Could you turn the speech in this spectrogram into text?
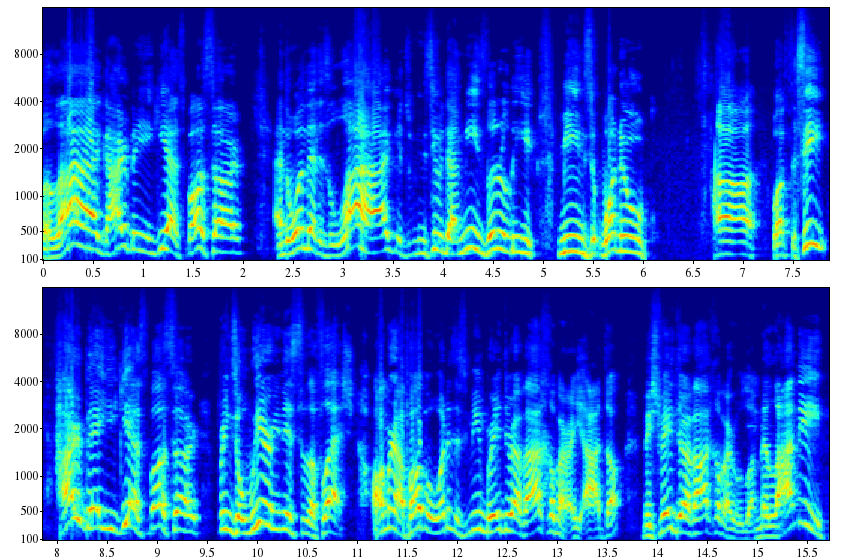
But lag harbe yigias basar, and the one that is lag, we can see what that means. Literally means one who uh, we'll have to see. Harbe yigias basar brings a weariness to the flesh. Amar Abba, what does this mean? Brei Rav Achavar Yada, Mishvei Rav Achavar Ula, Melami,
